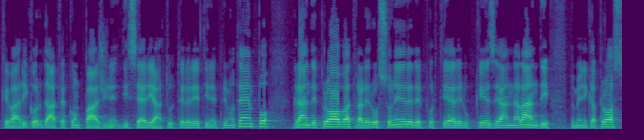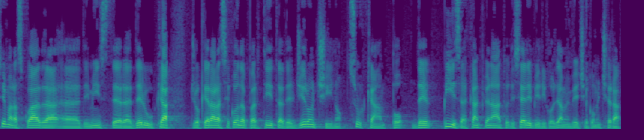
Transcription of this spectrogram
che va ricordato e con pagine di Serie A. Tutte le reti nel primo tempo, grande prova tra le rossonere del portiere lucchese Anna Landi. Domenica prossima la squadra eh, di mister De Luca giocherà la seconda partita del Gironcino sul campo del Pisa. Campionato di Serie B, ricordiamo invece, comincerà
